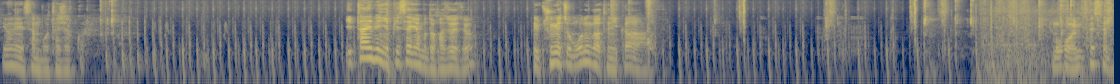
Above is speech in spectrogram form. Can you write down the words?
이건 예상 못하셨군 이 타이밍에 필살기 한번 더 가져야죠. 중에 좀 오는 것 같으니까. 뭐가 얼마 패스는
